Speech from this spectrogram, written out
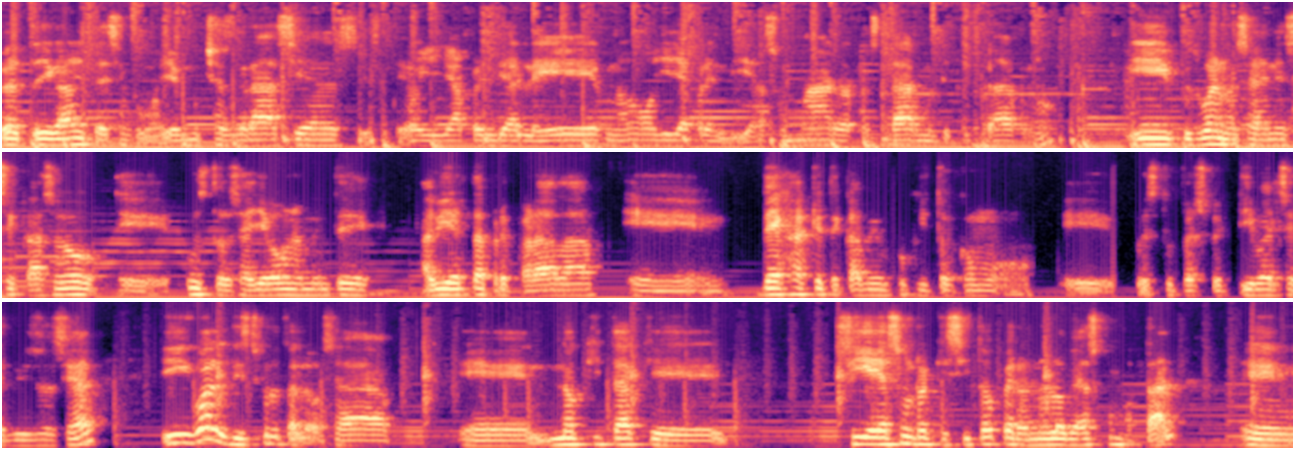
Pero te llegaban y te decían como, oye, muchas gracias, este, oye, ya aprendí a leer, ¿no? Oye, ya aprendí a sumar, a restar, multiplicar, ¿no? Y pues bueno, o sea, en ese caso, eh, justo, o sea, lleva una mente abierta, preparada, eh, deja que te cambie un poquito como eh, pues tu perspectiva del servicio social. Y igual disfrútalo, o sea, eh, no quita que sí es un requisito, pero no lo veas como tal, eh,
